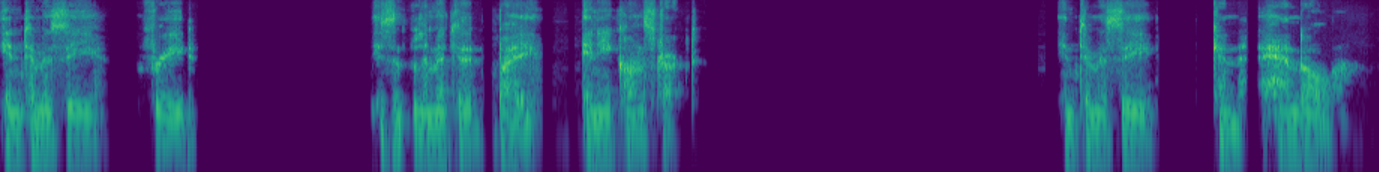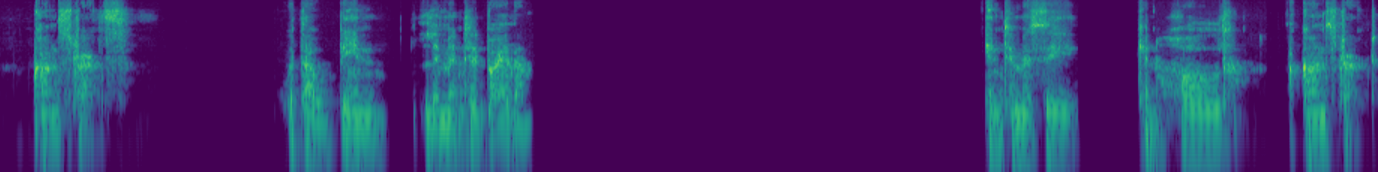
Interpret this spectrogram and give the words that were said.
Intimacy, freed, isn't limited by any construct. Intimacy can handle constructs without being limited by them. Intimacy can hold a construct.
